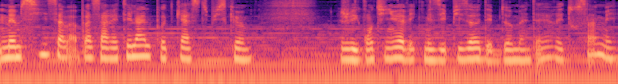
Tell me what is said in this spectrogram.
Même si ça va pas s'arrêter là, le podcast, puisque je vais continuer avec mes épisodes hebdomadaires et tout ça, mais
